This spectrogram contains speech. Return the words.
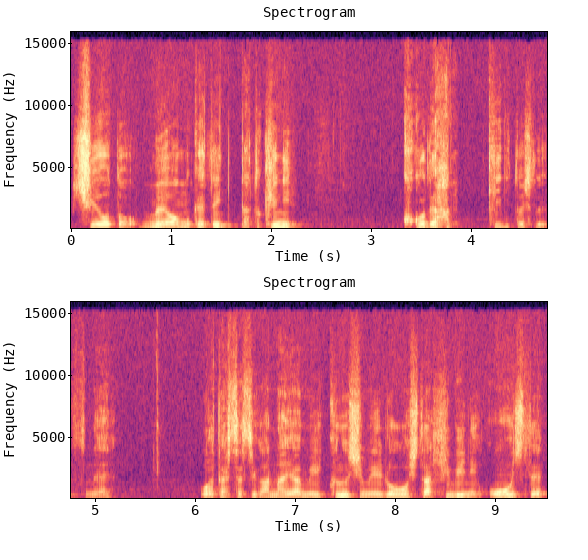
主よと目を向けていった時にここではっきりとしてですね私たちが悩み苦しみ老した日々に応じて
